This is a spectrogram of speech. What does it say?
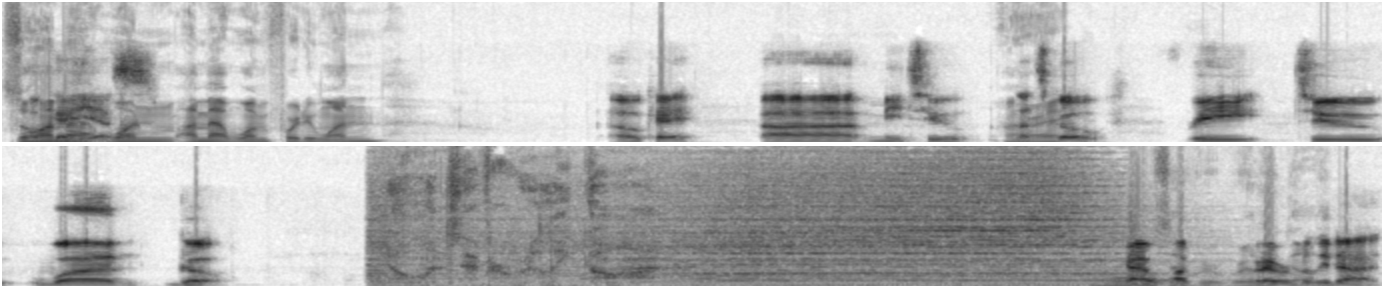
So I'm at yes. one. I'm at one forty one. Okay. Uh, me too. All Let's right. go. Three, two, one, go. No one's ever really gone. No Guy one's walk, ever really, whatever gone. really does.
